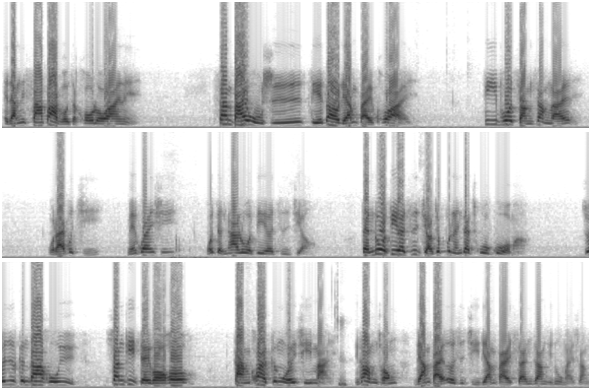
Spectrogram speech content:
会让你三百五十块落来呢？三百五十跌到两百块，第一波涨上来，我来不及，没关系，我等它落第二只脚，等落第二只脚就不能再错过嘛，所以就跟大家呼吁，三 G 得五号，赶快跟我一起买。你看我们从两百二十几、两百三张一路买上，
